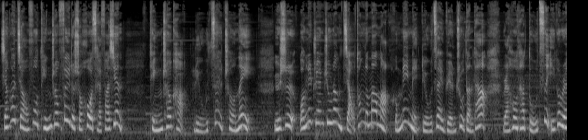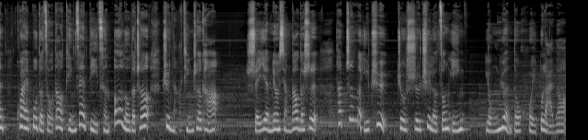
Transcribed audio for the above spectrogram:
想要缴付停车费的时候，才发现停车卡留在车内。于是王丽娟就让脚痛的妈妈和妹妹留在原处等她，然后她独自一个人快步的走到停在底层二楼的车去拿停车卡。谁也没有想到的是，她这么一去就失去了踪影，永远都回不来了。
